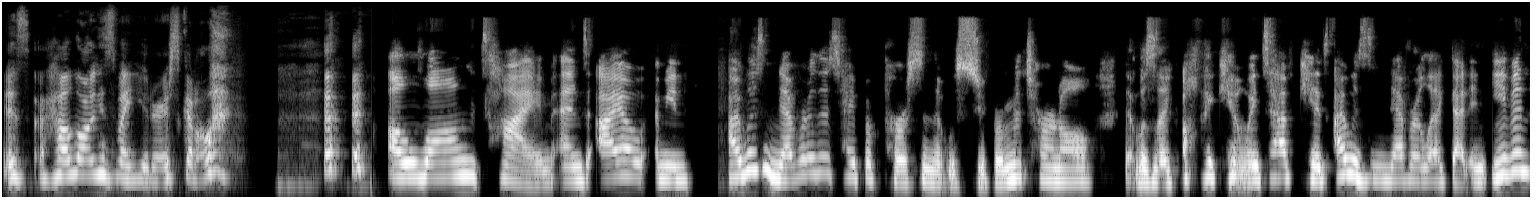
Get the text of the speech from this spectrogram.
is how long is my uterus gonna last? a long time. And I, I mean, I was never the type of person that was super maternal, that was like, oh, I can't wait to have kids. I was never like that. And even,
